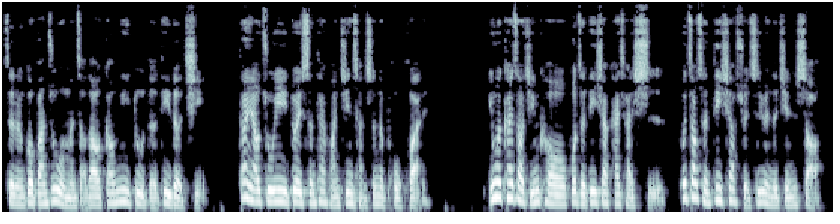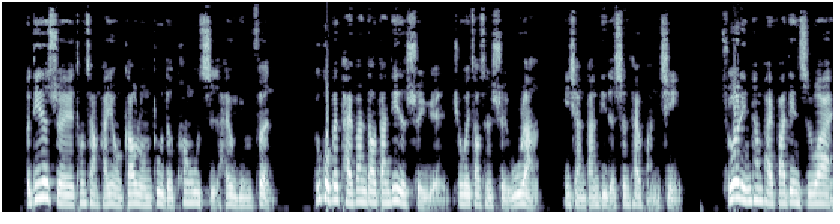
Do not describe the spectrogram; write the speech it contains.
这能够帮助我们找到高密度的地热井，但也要注意对生态环境产生的破坏。因为开凿井口或者地下开采时，会造成地下水资源的减少，而地热水通常含有高浓度的矿物质还有盐分，如果被排放到当地的水源，就会造成水污染，影响当地的生态环境。除了零碳排发电之外，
